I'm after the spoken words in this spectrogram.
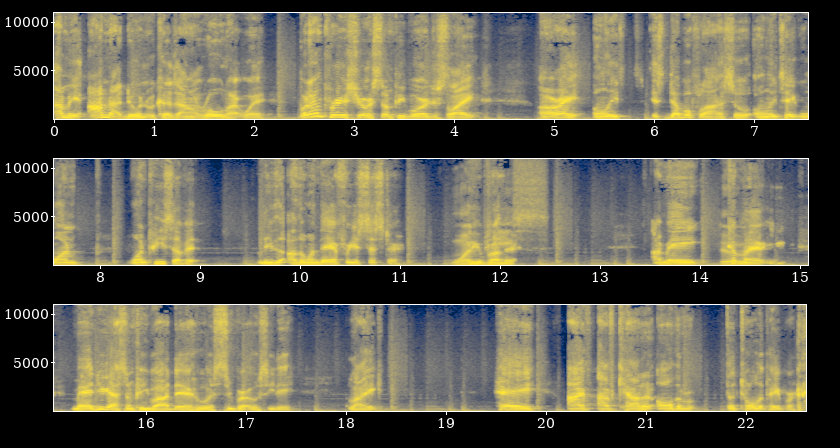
I mean, I'm not doing it because I don't roll that way. But I'm pretty sure some people are just like, all right, only it's double ply, so only take one one piece of it. Leave the other one there for your sister. One your brother. I mean, Dude. come on, you, man, you got some people out there who are super OCD. Like, hey, I've I've counted all the the toilet paper.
